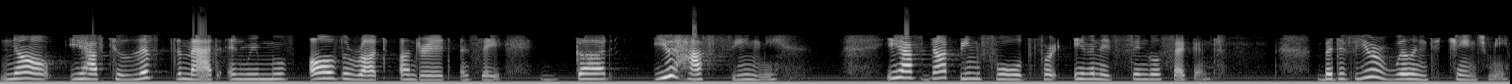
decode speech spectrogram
No, you have to lift the mat and remove all the rot under it and say, God, you have seen me. You have not been fooled for even a single second. But if you are willing to change me,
